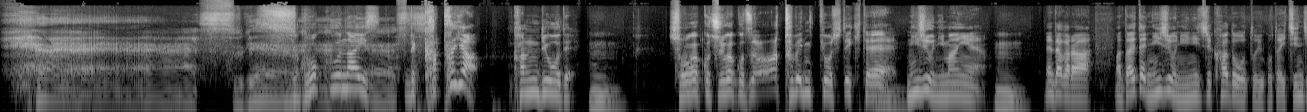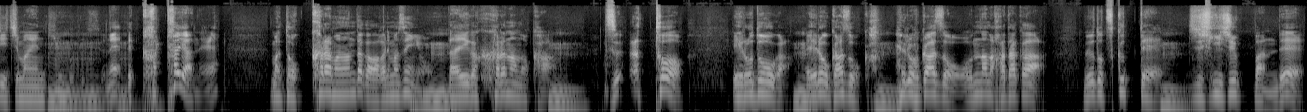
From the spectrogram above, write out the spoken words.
へえ。すげえ。すごくないですか？で片や官僚で。うん。小学校中学校ずーっと勉強してきてう22万円、うんね、だから、まあ、大体22日稼働ということは1日1万円ということですよね。うんで片やね、まあ、どっから学んだか分かりませんよ、うん。大学からなのか、うん。ずっとエロ動画、うん。エロ画像か、うん。エロ画像女の裸ずっと作ってうん。自費出版で、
